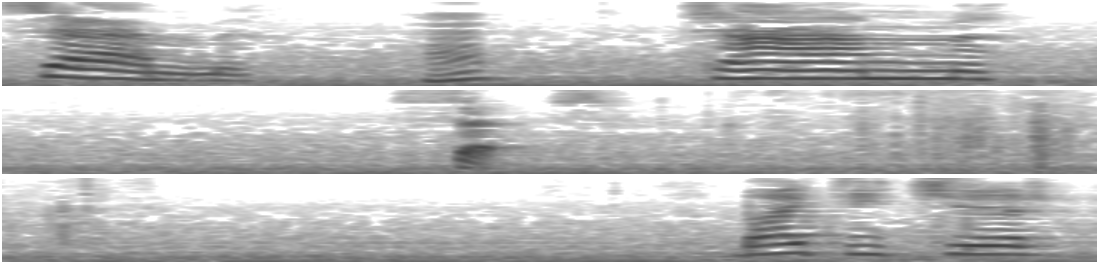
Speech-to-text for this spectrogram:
Sam. Hmm? Sam. Sets. Bye, teacher.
